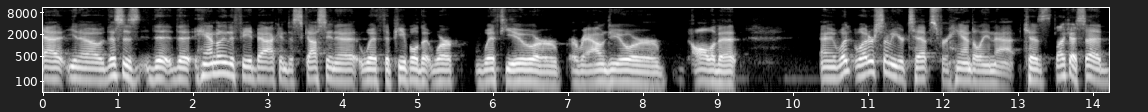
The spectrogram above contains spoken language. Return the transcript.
uh, you know, this is the the handling the feedback and discussing it with the people that work with you or around you or all of it. I mean, what what are some of your tips for handling that? Because, like I said,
